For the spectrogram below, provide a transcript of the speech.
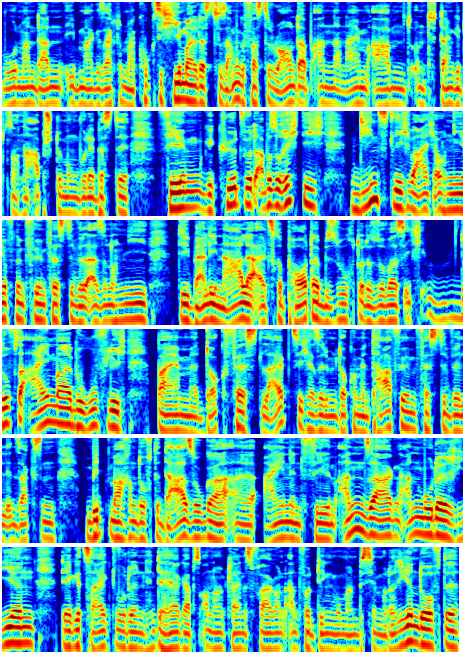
wo man dann eben mal gesagt hat, man guckt sich hier mal das zusammengefasste Roundup an an einem Abend und dann gibt es noch eine Abstimmung, wo der beste Film gekürt wird. Aber so richtig dienstlich war ich auch nie auf einem Filmfestival, also noch nie die Berlinale als Reporter besucht oder sowas. Ich durfte einmal beruflich beim Docfest Leipzig, also dem Dokumentarfilmfestival in Sachsen, mitmachen, durfte da sogar äh, einen Film ansagen, anmoderieren, der gezeigt wurde. Und hinterher gab es auch noch ein kleines Frage- und Antwort-Ding, wo man ein bisschen moderieren durfte.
